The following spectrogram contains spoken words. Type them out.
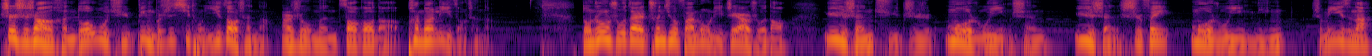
事实上，很多误区并不是系统一造成的，而是我们糟糕的判断力造成的。董仲舒在《春秋繁露》里这样说道：“欲审曲直，莫如引神；欲审是非，莫如引名。”什么意思呢？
